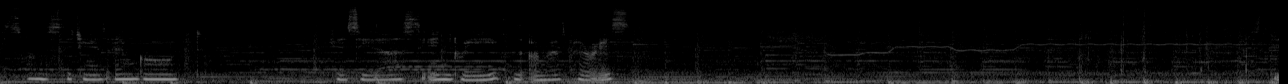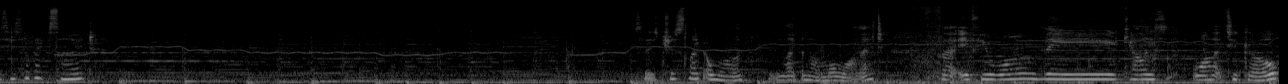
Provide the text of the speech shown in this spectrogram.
This stitching is angled. You can see that's the engrave for the Hermes Paris. This is the back side. So it's just like a wallet, like a normal wallet. But if you want the Kelly's wallet to go,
